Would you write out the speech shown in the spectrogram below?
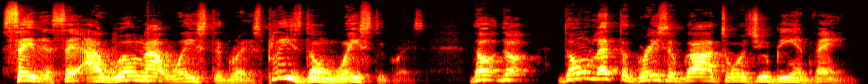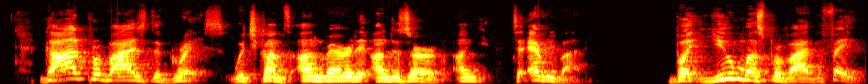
Say this. Say I will not waste the grace. Please don't waste the grace. Don't don't don't let the grace of God towards you be in vain. God provides the grace, which comes unmerited, undeserved un- to everybody. But you must provide the faith.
